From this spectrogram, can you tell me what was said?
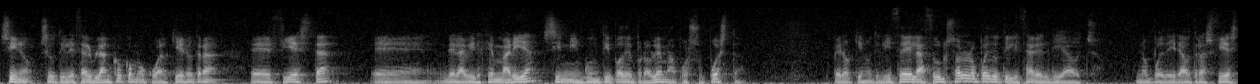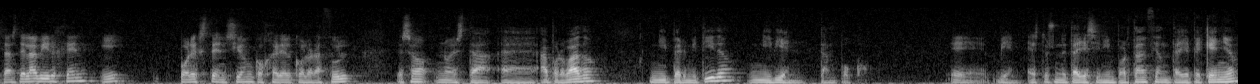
Si no, se utiliza el blanco como cualquier otra eh, fiesta eh, de la Virgen María sin ningún tipo de problema, por supuesto. Pero quien utilice el azul solo lo puede utilizar el día 8. No puede ir a otras fiestas de la Virgen y, por extensión, coger el color azul. Eso no está eh, aprobado, ni permitido, ni bien tampoco. bien, esto es un detalle sin importancia, un detalle pequeño,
